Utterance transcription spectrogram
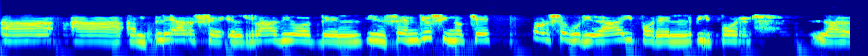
a, ampliarse el radio del incendio, sino que por seguridad y por el y por la,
